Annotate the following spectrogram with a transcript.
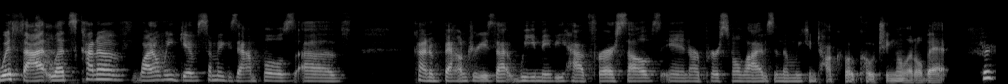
with that, let's kind of why don't we give some examples of kind of boundaries that we maybe have for ourselves in our personal lives, and then we can talk about coaching a little bit. Sure.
